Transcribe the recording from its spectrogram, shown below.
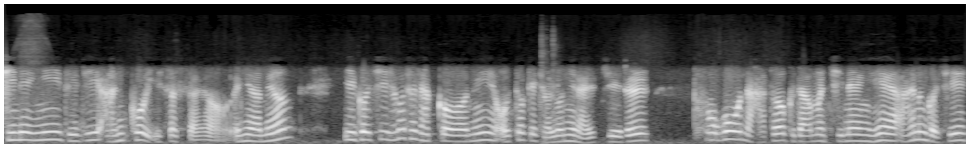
진행이 되지 않고 있었어요. 왜냐하면 이것이 형사 사건이 어떻게 결론이 날지를 보고 나서 그 다음을 진행해야 하는 것이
